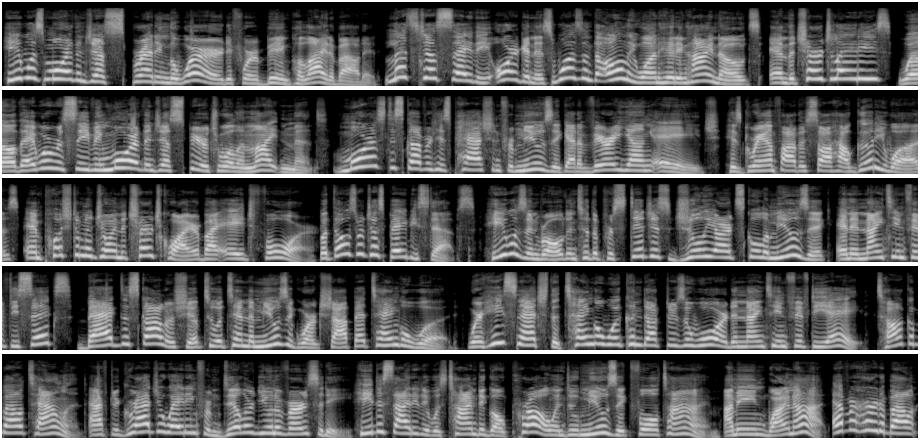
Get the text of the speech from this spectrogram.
he was more than just spreading the word if we're being polite about it. Let's just say the organist wasn't the only one hitting high notes, and the church ladies, well, they were receiving more than just spiritual enlightenment. Morris discovered his passion for music at a very young age. His grandfather saw how good he was and pushed him to join the church choir by age four. But those were just baby steps. He was enrolled into the prestigious Juilliard School of Music and in 1956 bagged a scholarship to attend a music workshop at Tanglewood, where he snatched the Tanglewood Conductors Award in 1958. Talk about talent. After graduating from Dillard University, he decided it was time to go pro and do music full time. I mean, why not? Ever heard about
